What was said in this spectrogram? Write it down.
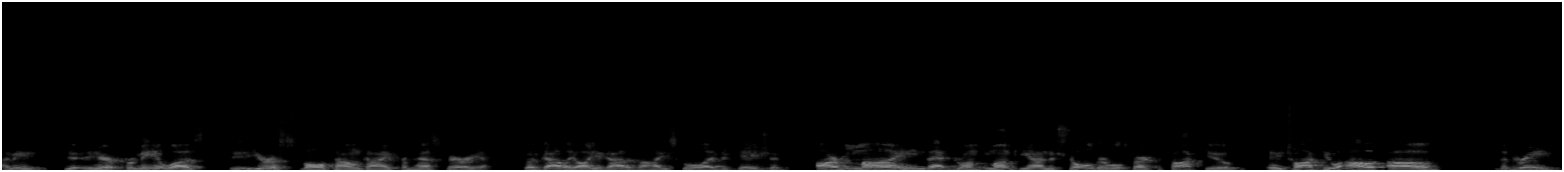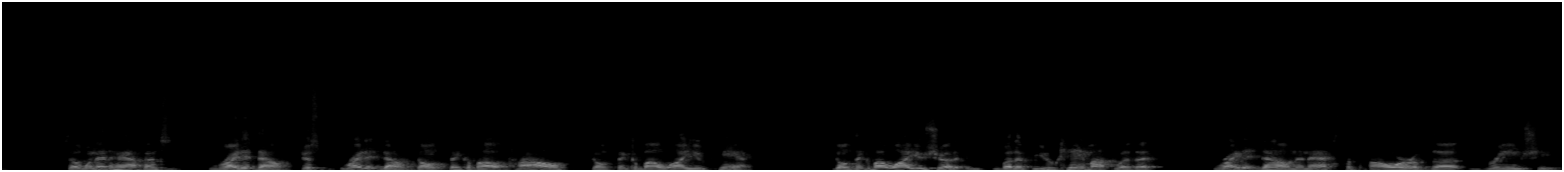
I mean, here, for me, it was, you're a small town guy from Hesperia. Good golly, all you got is a high school education. Our mind, that drunk monkey on the shoulder will start to talk to you and talk you out of the dream. So when it happens, write it down. Just write it down. Don't think about how, don't think about why you can't. Don't think about why you should. But if you came up with it, write it down. And that's the power of the dream sheet.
